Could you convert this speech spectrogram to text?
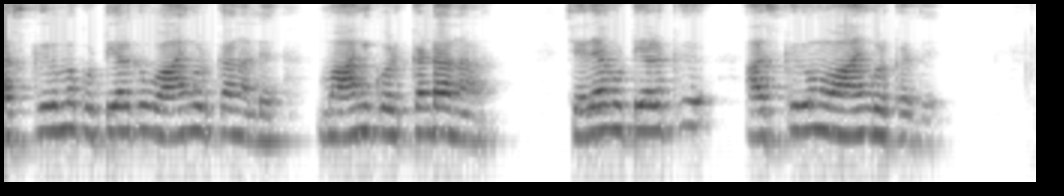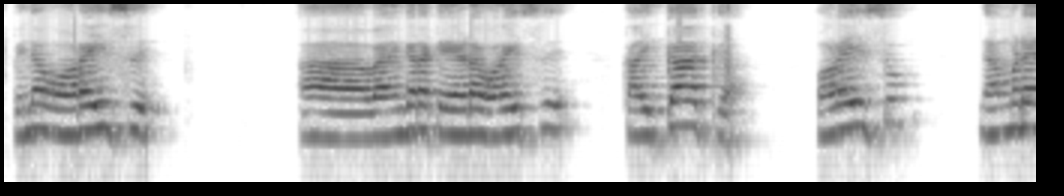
അസ്കിർമ കുട്ടികൾക്ക് വാങ്ങി കൊടുക്കാൻ നല്ലത്. വാങ്ങി കൊടുക്കേണ്ട എന്നാണ്. ചെറിയ കുട്ടികൾക്ക് അസ്കിർമ വാങ്ങി കൊടുക്കരുത്. പിന്നെ ഒറൈസ് ഭയങ്കര കേട. ഒറൈസ് കഴിക്കാക്കുക ഒറൈസും നമ്മുടെ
